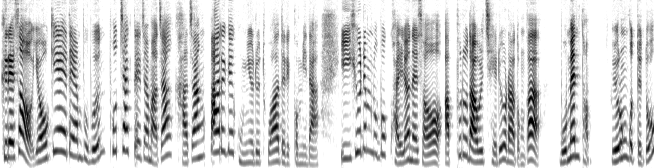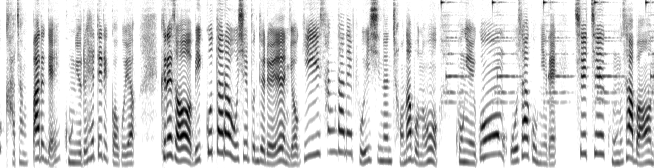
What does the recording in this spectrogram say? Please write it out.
그래서 여기에 대한 부분 포착되자마자 가장 빠르게 공유를 도와드릴 겁니다. 이 휴림 로봇 관련해서 앞으로 나올 재료라던가 모멘텀 이런 것들도 가장 빠르게 공유를 해드릴 거고요. 그래서 믿고 따라오실 분들은 여기 상단에 보이시는 전화번호 010-5401에 7704번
